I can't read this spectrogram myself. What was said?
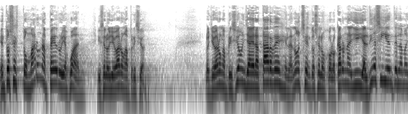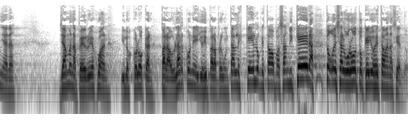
Entonces tomaron a Pedro y a Juan y se lo llevaron a prisión. Los llevaron a prisión, ya era tarde, en la noche, entonces los colocaron allí y al día siguiente en la mañana llaman a Pedro y a Juan y los colocan para hablar con ellos y para preguntarles qué es lo que estaba pasando y qué era todo ese alboroto que ellos estaban haciendo.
